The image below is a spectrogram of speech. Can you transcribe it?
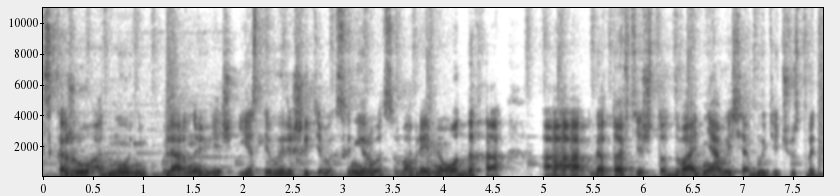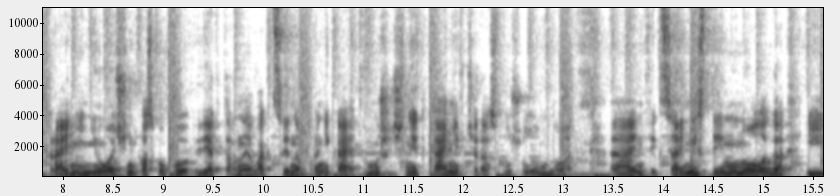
скажу одну непопулярную вещь. Если вы решите вакцинироваться во время отдыха, готовьтесь, что два дня вы себя будете чувствовать крайне не очень, поскольку векторная вакцина проникает в мышечные ткани. Вчера слушал умного э, инфекциониста, иммунолога, и,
